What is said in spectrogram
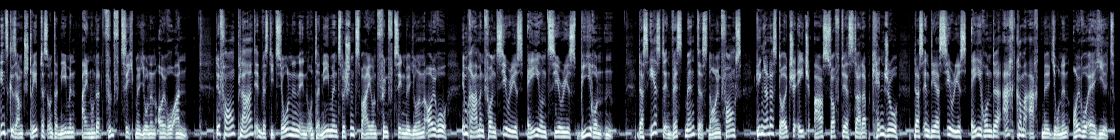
Insgesamt strebt das Unternehmen 150 Millionen Euro an. Der Fonds plant Investitionen in Unternehmen zwischen 2 und 15 Millionen Euro im Rahmen von Series A und Series B Runden. Das erste Investment des neuen Fonds ging an das deutsche HR-Software-Startup Kenjo, das in der Series A-Runde 8,8 Millionen Euro erhielt.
